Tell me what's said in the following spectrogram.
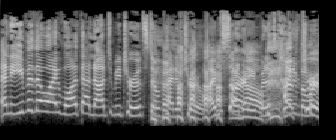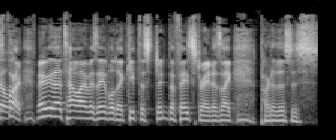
and even though I want that not to be true, it's still kind of true. I'm sorry, but it's kind that's of the true. worst part. Maybe that's how I was able to keep the str- the face straight. As like part of this is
